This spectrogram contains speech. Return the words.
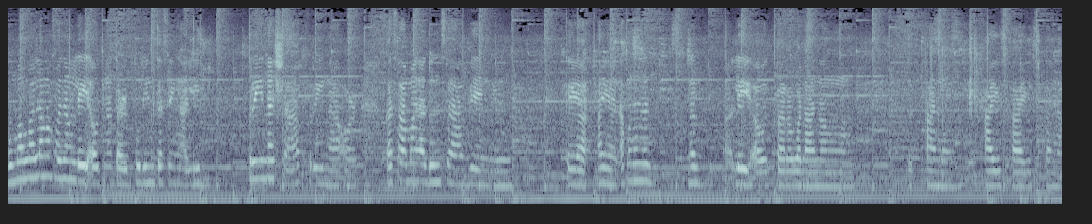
Gumawa lang ako ng layout na tarpaulin kasi nga live free na siya, free na or kasama na dun sa venue. Kaya, ayan, ako na nag, nag layout para wala nang ano, ayos-ayos pa na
